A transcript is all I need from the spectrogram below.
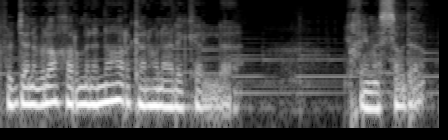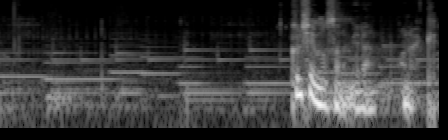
في الجانب الآخر من النهر كان هنالك ال- الخيمة السوداء. كل شيء من صنع ميلان هناك.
